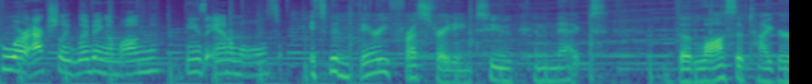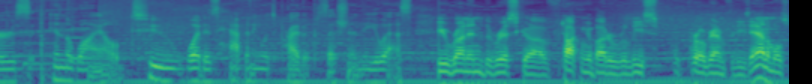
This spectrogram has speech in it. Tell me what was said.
who are actually living among these animals. It's been very frustrating to connect the loss of tigers in the wild to what is happening with private possession in the U.S. You run into the risk of talking about a release program for these animals.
